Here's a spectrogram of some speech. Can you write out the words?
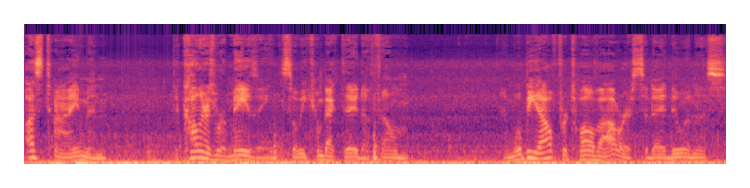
us time and the colors were amazing so we come back today to film. And we'll be out for 12 hours today doing this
